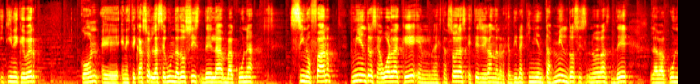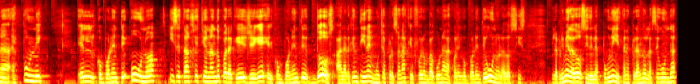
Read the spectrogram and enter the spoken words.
y tiene que ver con, eh, en este caso, la segunda dosis de la vacuna Sinopharm mientras se aguarda que en estas horas esté llegando a la Argentina 500.000 dosis nuevas de la vacuna Sputnik, el componente 1, y se están gestionando para que llegue el componente 2 a la Argentina. Hay muchas personas que fueron vacunadas con el componente 1, la dosis la primera dosis de la Sputnik y están esperando la segunda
